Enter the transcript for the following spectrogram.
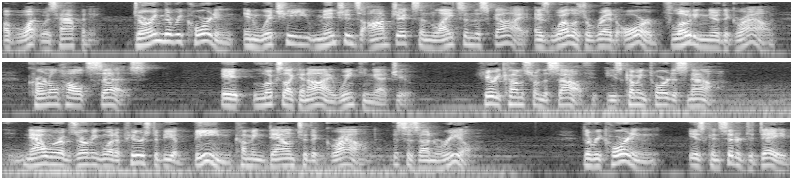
of what was happening. During the recording, in which he mentions objects and lights in the sky, as well as a red orb floating near the ground, Colonel Halt says, It looks like an eye winking at you. Here he comes from the south. He's coming toward us now. Now we're observing what appears to be a beam coming down to the ground. This is unreal. The recording is considered today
